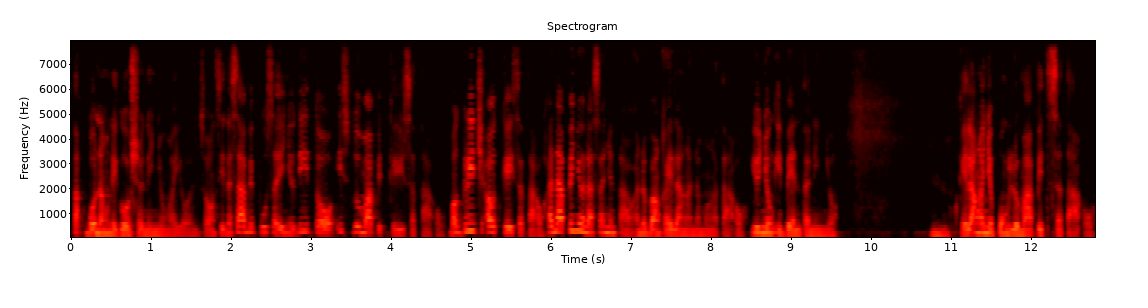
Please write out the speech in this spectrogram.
takbo ng negosyo ninyo ngayon. So, ang sinasabi po sa inyo dito is lumapit kayo sa tao. Mag-reach out kayo sa tao. Hanapin nyo nasaan yung tao. Ano ba ang kailangan ng mga tao? Yun yung ibenta ninyo. Hmm. Kailangan nyo pong lumapit sa tao.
